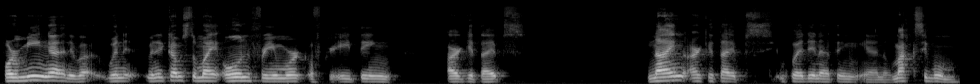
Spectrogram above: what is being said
For me nga, 'di ba, when it, when it comes to my own framework of creating archetypes, nine archetypes yung pwede nating ano, maximum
